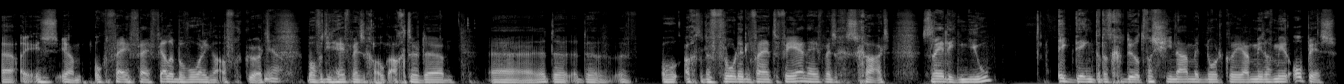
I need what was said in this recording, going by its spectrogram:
ja. Uh, is, ja, ook vrij, vrij felle bewoordingen afgekeurd. Bovendien heeft men zich ook achter de, uh, de, de, achter de veroordeling van de VN heeft men zich geschaard. Dat is redelijk nieuw. Ik denk dat het geduld van China met Noord-Korea meer of meer op is.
